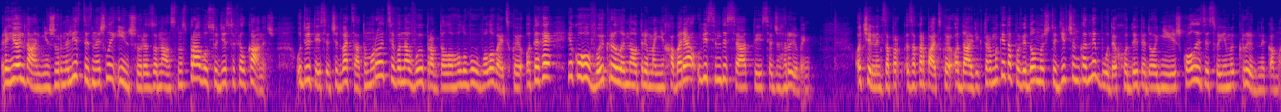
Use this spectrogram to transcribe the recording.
Регіональні журналісти знайшли іншу резонансну справу судді Софілканич. У 2020 році вона виправдала голову Воловецької ОТГ, якого викрили на отриманні хабаря у 80 тисяч гривень. Очільник Закарпатської ОДА Віктор Микита повідомив, що дівчинка не буде ходити до однієї школи зі своїми кривдниками.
